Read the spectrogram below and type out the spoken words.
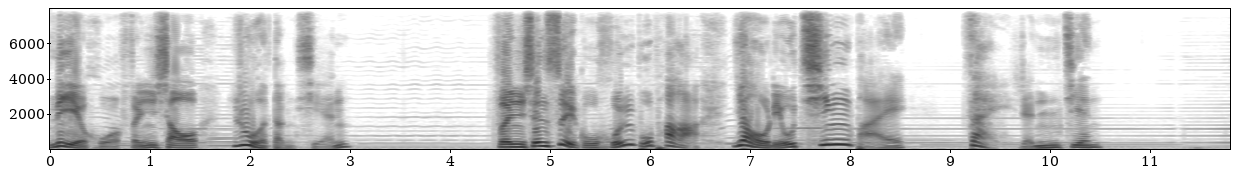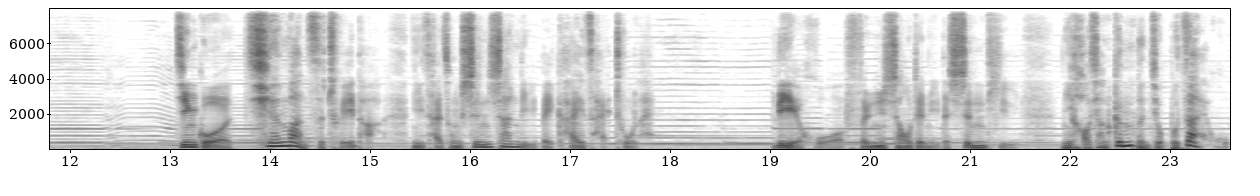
烈火焚烧若等闲。粉身碎骨浑不怕，要留清白在人间。经过千万次捶打，你才从深山里被开采出来。烈火焚烧着你的身体，你好像根本就不在乎。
